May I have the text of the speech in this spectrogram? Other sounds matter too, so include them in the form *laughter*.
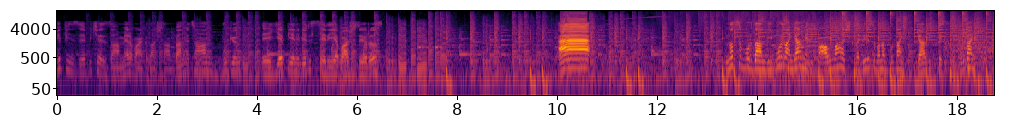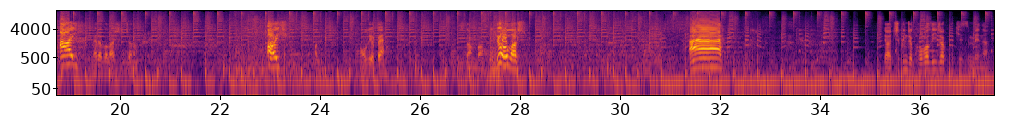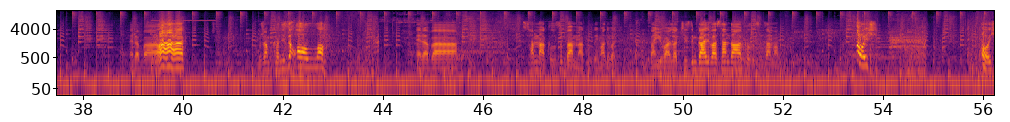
Hepinize bir kez daha merhaba arkadaşlar. Ben Metehan. Bugün e, yepyeni bir seriye başlıyoruz. Aa! Nasıl buradan değil? Buradan gelmedik mi? Allah aşkına birisi bana buradan geldik desin. Buradan... Ay! Merhabalar canım. Ay! Abi ne oluyor be? Bizden bahsediyorlar. Aa! Ya çıkınca kovalayacak bu kesin beni. Merhaba. Aa! Hocam kanize Allah. Merhaba. Sen mi akıllısın ben mi akıllıyım hadi bak. Ben yuvarlak çizdim galiba sen daha akıllısın tamam. Oy. Oy.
